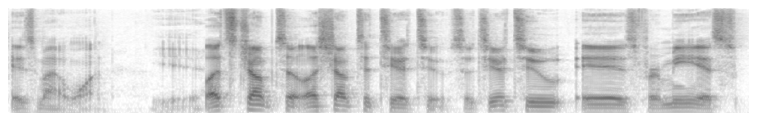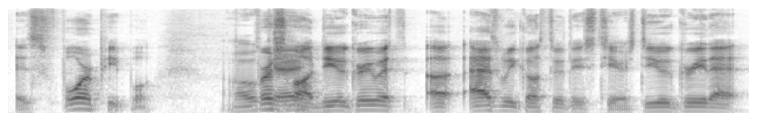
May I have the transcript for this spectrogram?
is my one. Yeah. Let's jump to let's jump to tier two. So tier two is for me is is four people. First of all, do you agree with uh, as we go through these tiers? Do you agree that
